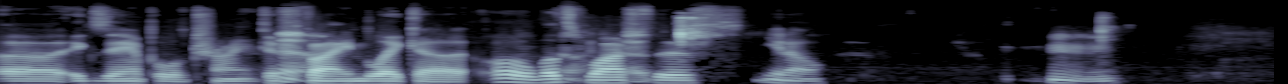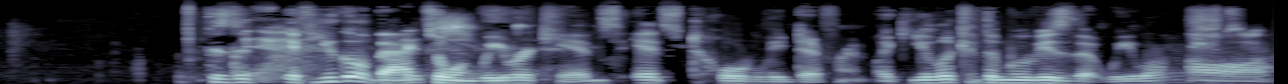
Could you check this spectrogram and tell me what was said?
uh example of trying to Yeah. find like a. Oh, let's Oh, watch yeah. this. You know, hmm. because if, if you go back to when we were kids, it's totally different. Like you look at the movies that we watched. Oh,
